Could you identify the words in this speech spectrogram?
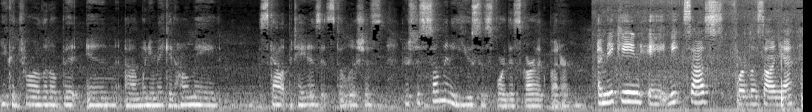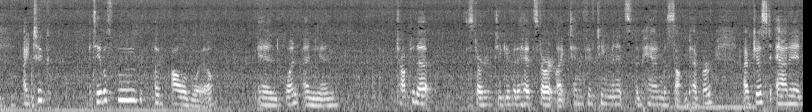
You can throw a little bit in um, when you're making homemade scallop potatoes. It's delicious. There's just so many uses for this garlic butter. I'm making a meat sauce for lasagna. I took a tablespoon of olive oil and one onion, chopped it up, started to give it a head start, like 10, 15 minutes in the pan with salt and pepper. I've just added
